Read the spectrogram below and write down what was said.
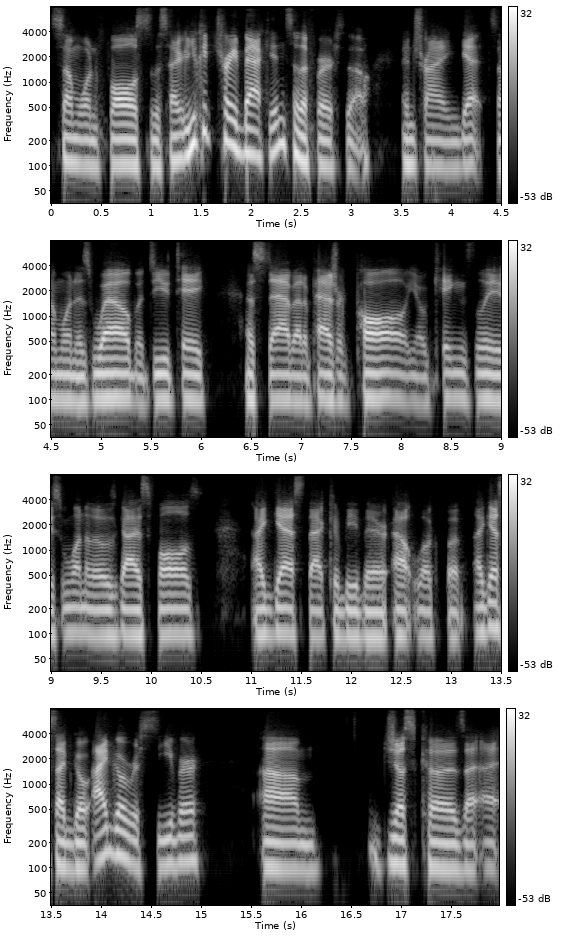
someone falls to the second. You could trade back into the first though and try and get someone as well. But do you take a stab at a Patrick Paul, you know, Kingsley, so one of those guys falls? I guess that could be their outlook. But I guess I'd go I'd go receiver. Um just because I, I,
